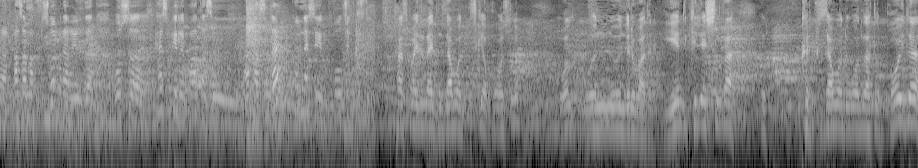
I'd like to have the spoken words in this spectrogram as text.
жаңағы азаматпыз ғой бірақ енді осы кәсіпкерлер палатасының арқасында көп нәрсеге қол жеткіздік. Тас майдалайтын завод іске қосылып ол өнімін өндіріп жатыр. Енді келесі жылға кірпіш заводы орнатылып қойды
